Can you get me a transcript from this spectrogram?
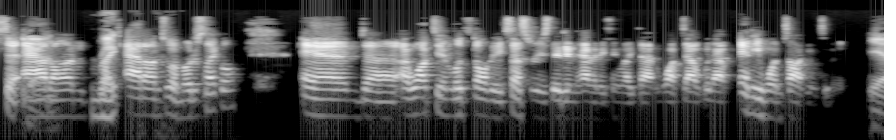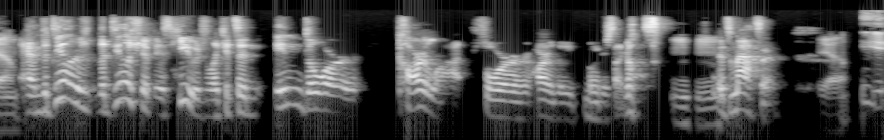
to add on, Right. like add on to a motorcycle. And uh, I walked in, looked at all the accessories. They didn't have anything like that, and walked out without anyone talking to me Yeah. and the dealers the dealership is huge like it's an indoor car lot for harley motorcycles hmm it's massive Yeah.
